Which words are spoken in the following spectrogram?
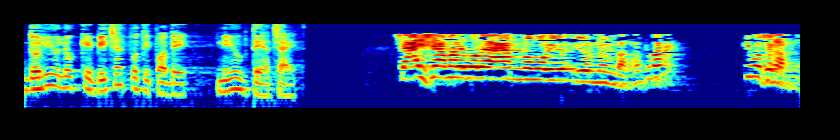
দলীয় লোককে বিচারপতি পদে নিয়োগ দেয়া যায়। চাই সে আমারে বলে I am no more your member আপনি মানে? কি বলছেন আপনি?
